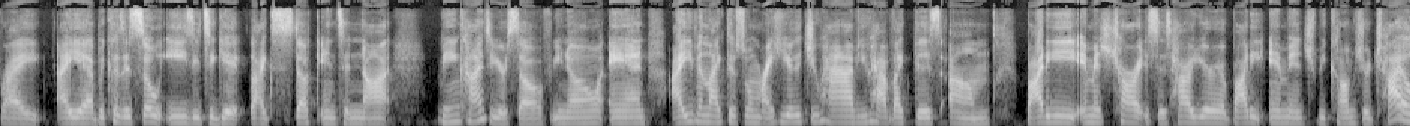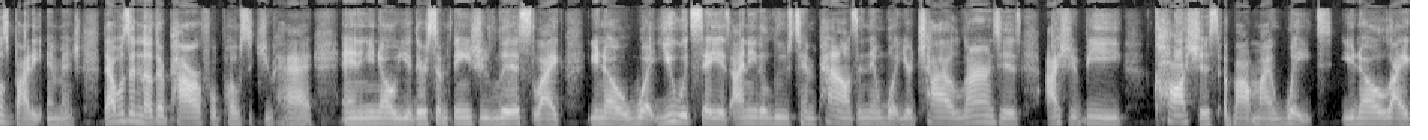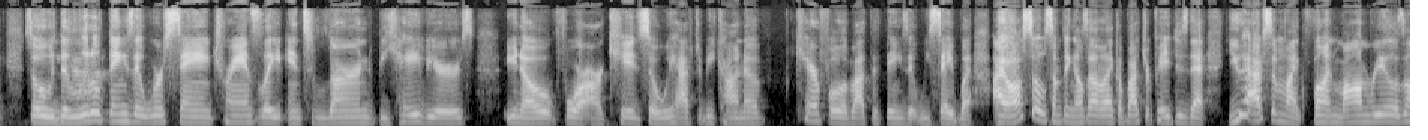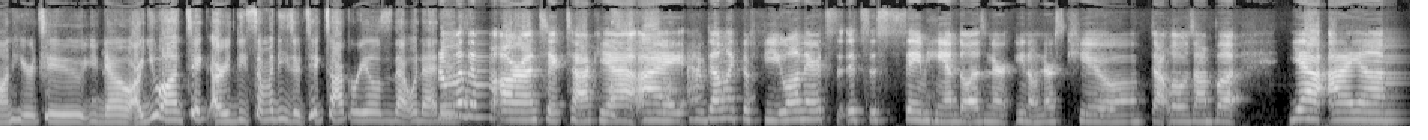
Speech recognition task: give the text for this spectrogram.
Right. I yeah, because it's so easy to get like stuck into not being kind to yourself, you know? And I even like this one right here that you have. You have like this um body image chart. It says how your body image becomes your child's body image. That was another powerful post that you had. And, you know, you, there's some things you list, like, you know, what you would say is, I need to lose 10 pounds. And then what your child learns is, I should be cautious about my weight you know like so yeah. the little things that we're saying translate into learned behaviors you know for our kids so we have to be kind of careful about the things that we say. But I also something else I like about your page is that you have some like fun mom reels on here too. You know, are you on Tik? Are these some of these are TikTok reels? Is that what that some is? of them are on TikTok. Yeah, I have done like a few on there. It's it's the same handle as nurse, you know, nurse Q dot on. But yeah, I um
